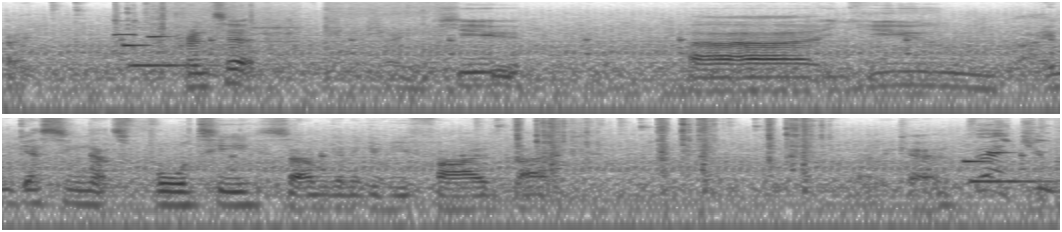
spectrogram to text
Right. Print it. Thank you. Uh, you... I'm guessing that's 40, so I'm going to give you 5 back. There we go. Thank you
